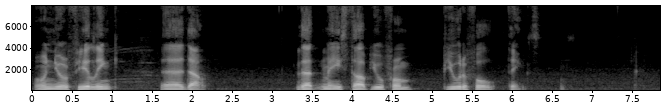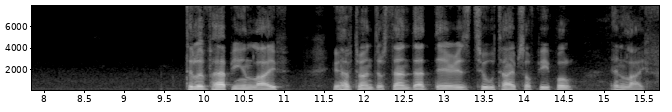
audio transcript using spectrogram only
when you're feeling uh, down. that may stop you from beautiful things. To live happy in life, you have to understand that there is two types of people in life.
